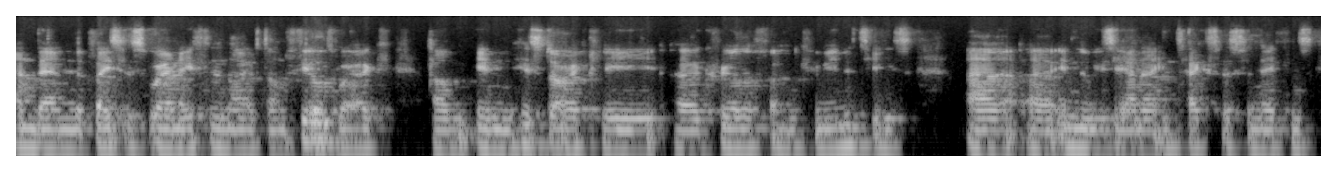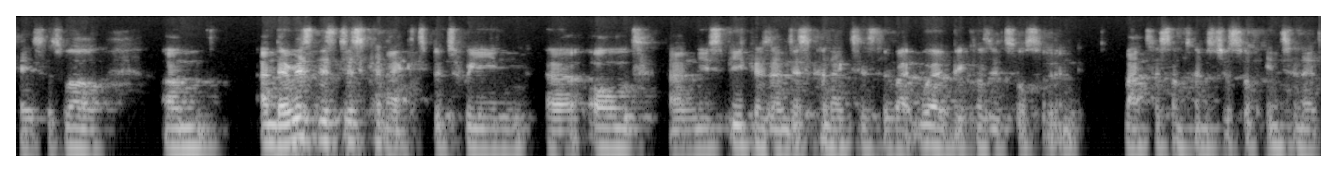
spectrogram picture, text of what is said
and then the places where Nathan and I have done field work um, in historically uh, Creolophone communities in Louisiana, in Texas, in Nathan's case as well. Um, and there is this disconnect between uh, old and new speakers and disconnect is the right word because it's also a matter sometimes just of internet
